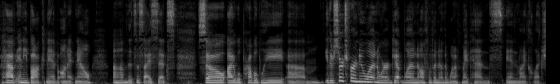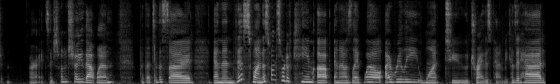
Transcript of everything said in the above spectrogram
have any Bock nib on it now um, that's a size six. So I will probably um, either search for a new one or get one off of another one of my pens in my collection. All right, so I just wanted to show you that one. Put that to the side. And then this one, this one sort of came up and I was like, well, I really want to try this pen because it had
